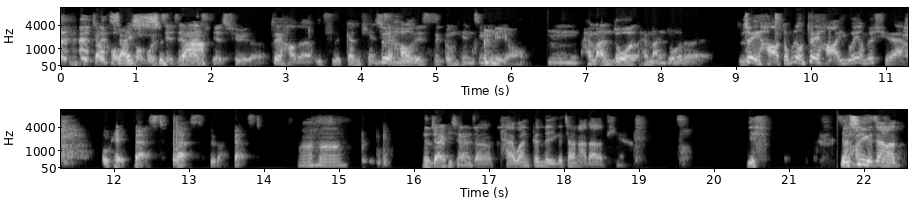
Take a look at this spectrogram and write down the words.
张口闭口给我姐姐来姐姐去的。最好的一次耕田经历，最好的一次耕田经历哦，嗯，还蛮多，还蛮多的哎。最好，懂不懂最好啊？语文有没有学？OK，best best 对吧？best。嗯哼，那 Jackie 先来讲，呃，台湾跟着一个加拿大的田，也加也是一个加拿，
